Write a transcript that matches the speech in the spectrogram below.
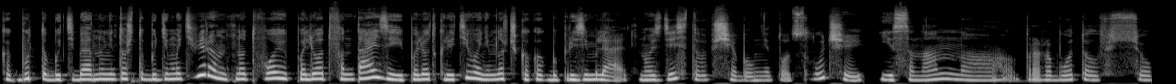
как будто бы тебя, ну не то чтобы демотивирует, но твой полет фантазии и полет креатива немножечко как бы приземляет. Но здесь это вообще был не тот случай, и Санан а, проработал все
